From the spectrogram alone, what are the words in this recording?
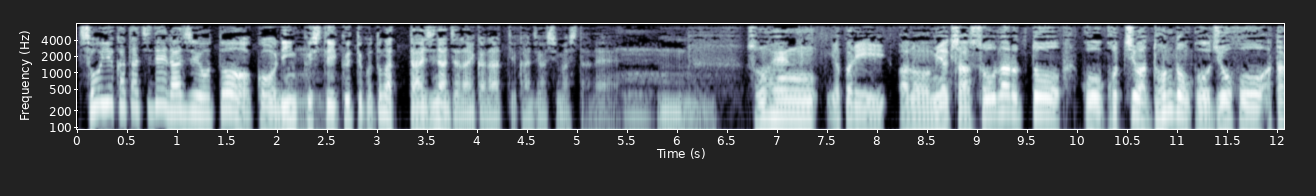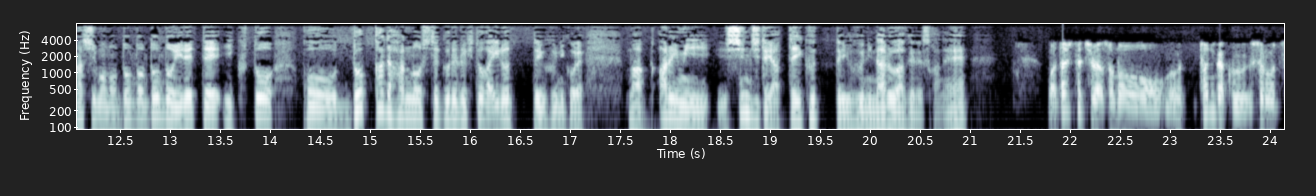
そういう形でラジオとこうリンクしていくってことが大事なんじゃないかなっていう感じがしましたね。うん、うんその辺、やっぱり、あの、宮城さん、そうなると、こう、こっちはどんどん、こう、情報、新しいものをどんどんどんどん入れていくと、こう、どっかで反応してくれる人がいるっていうふうに、これ、まあ、ある意味、信じてやっていくっていうふうになるわけですかね。私たちはそのとにかくそれを伝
